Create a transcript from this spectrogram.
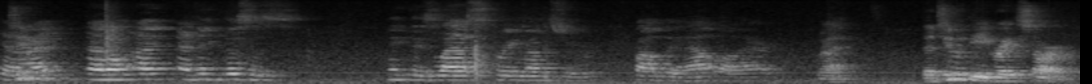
Yeah, I, I don't, I, I think this is, I think these last three months are probably an outlier. Right. The two would be a great start.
